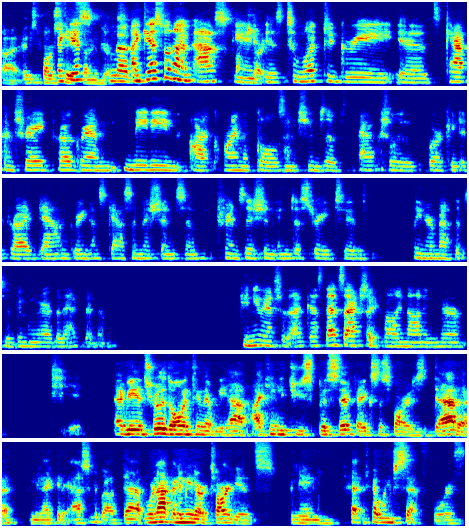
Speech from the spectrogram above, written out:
uh, as far as I state guess- funding goes. I guess what I'm asking sorry. is to what degree is cap and trade program meeting our climate goals in terms of actually working to drive down greenhouse gas emissions and transition industry to cleaner methods of doing whatever the heck they're doing? Can you answer that? I guess that's actually probably not in your, I mean, it's really the only thing that we have. I can get you specifics as far as data. I mean, I could ask about that. We're not gonna meet our targets. I mean, that, that we've set forth,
